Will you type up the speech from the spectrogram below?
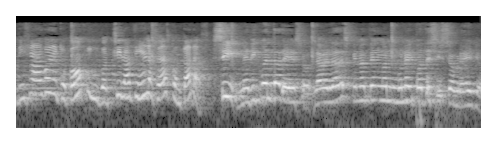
dice algo de que Kong y Godzilla tienen las horas contadas. Sí, me di cuenta de eso. La verdad es que no tengo ninguna hipótesis sobre ello.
